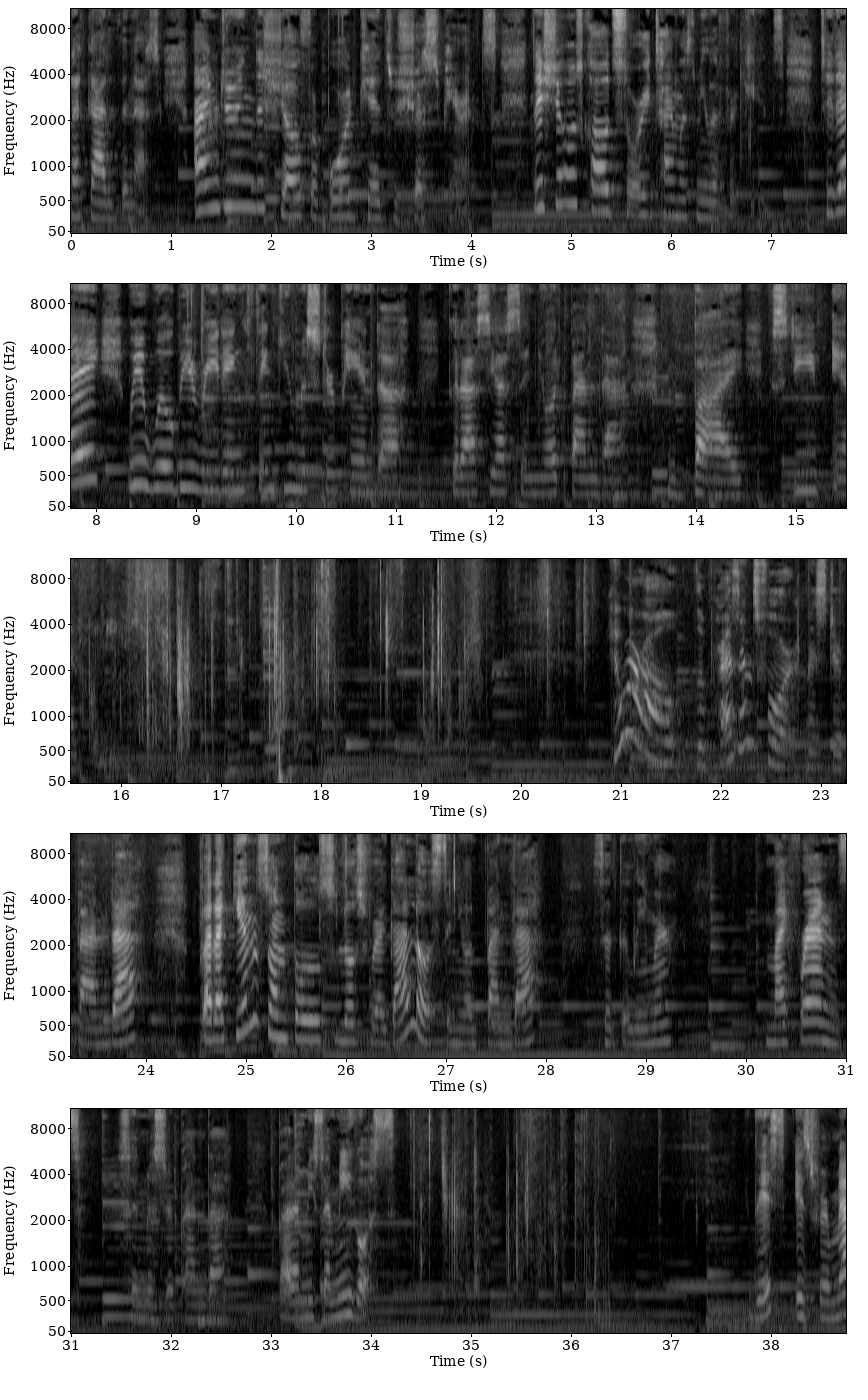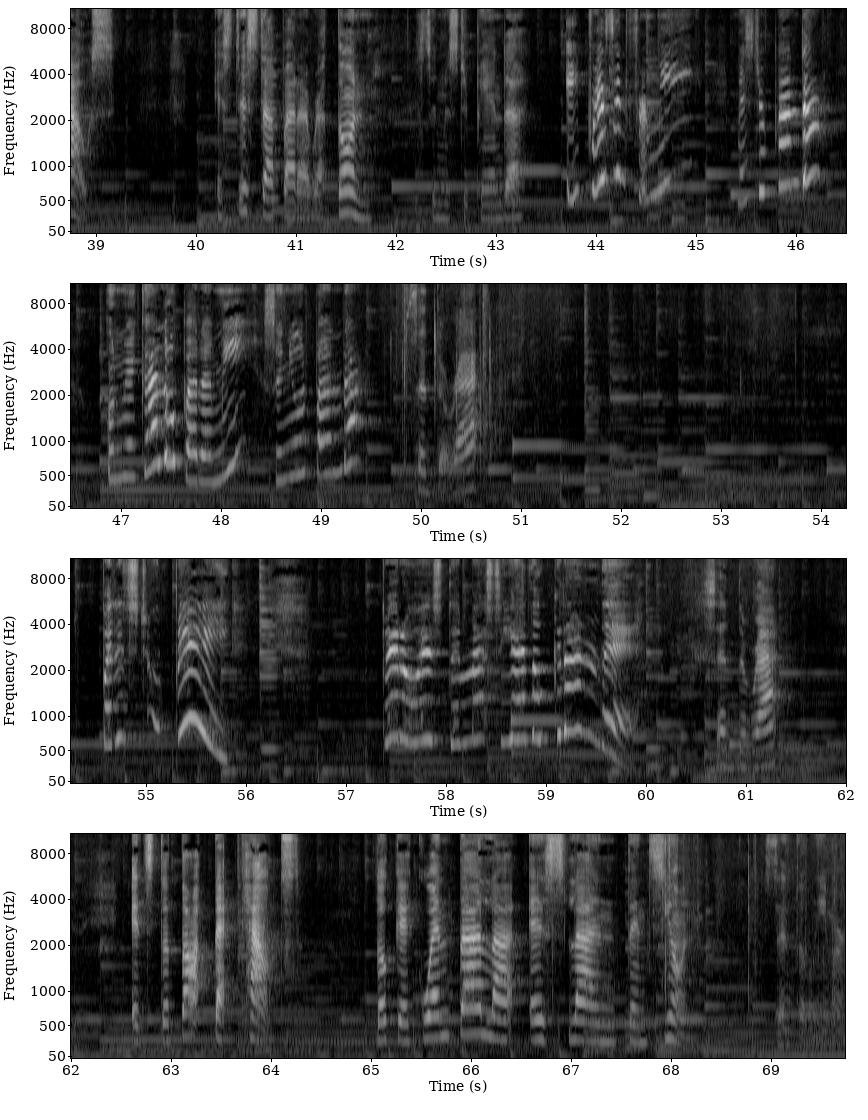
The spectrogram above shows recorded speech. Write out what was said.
Mila Cardenas. I'm doing the show for bored kids with stressed parents. This show is called Storytime with Mila for Kids. Today we will be reading Thank You, Mr. Panda, Gracias, Senor Panda by Steve Antony. Who are all the presents for, Mr. Panda? ¿Para quién son todos los regalos, Señor Panda? said the lemur. My friends, said Mr. Panda. Para mis amigos. This is for Mouse. Este está para ratón, said Mr. Panda. A present for me, Mr. Panda? Un regalo para mí, Señor Panda? said the rat. But it's too big. The thought that counts. Lo que cuenta la es la intención, said the lemur.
